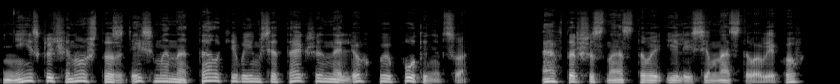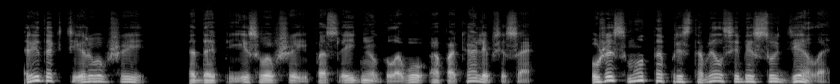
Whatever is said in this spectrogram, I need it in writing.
не исключено, что здесь мы наталкиваемся также на легкую путаницу. Автор XVI или XVII веков, редактировавший, дописывавший последнюю главу Апокалипсиса, уже смутно представлял себе суть дела.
